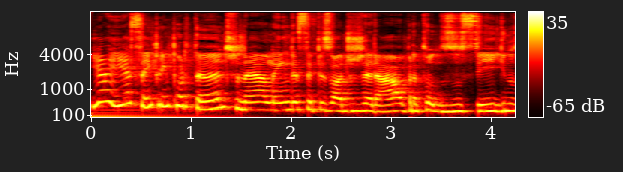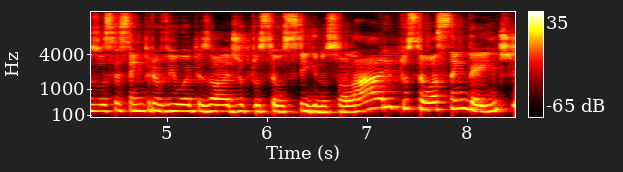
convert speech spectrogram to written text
E aí é sempre importante, né? Além desse episódio geral para todos os signos, você sempre ouviu o episódio para o seu signo solar e para o seu ascendente.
